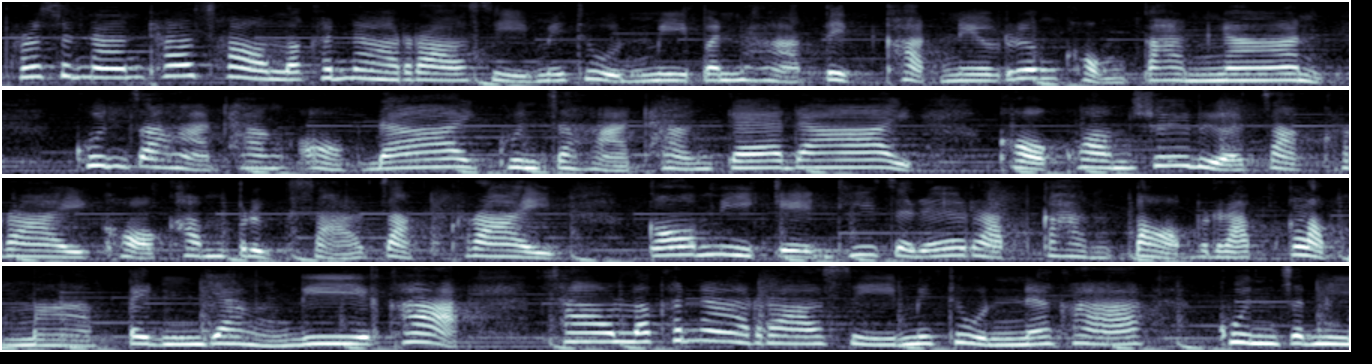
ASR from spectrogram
เพราะฉะนั้นถ้าชาวลัคนาราศีมิถุนมีปัญหาติดขัดในเรื่องของการงานคุณจะหาทางออกได้ คุณจะหาทางแก้ได้ ขอความช่วยเหลือจากใคร ขอคำปรึกษาจากใคร ก็มีเกณฑ์ที่จะได้รับการตอบรับกลับมาเป็นอย่างดีค่ะ ชาวลัคนาราศีมิถุนนะคะ คุณจะมี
